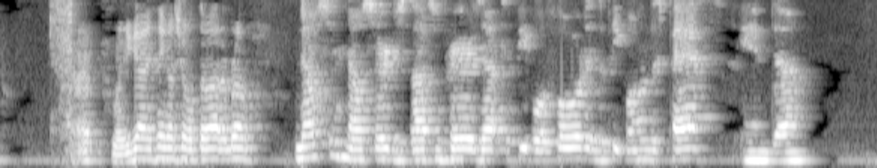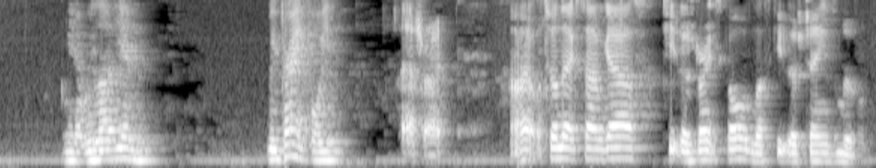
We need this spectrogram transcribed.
All right. Well, you got anything else you want to throw out there, brother? No, sir. No, sir. Just thoughts and prayers out to people of Florida and the people on this path. And, uh, you know, we love you and we praying for you. That's right. All right. Well, till next time, guys, keep those drinks cold. Let's keep those chains moving.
